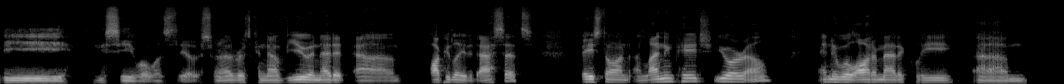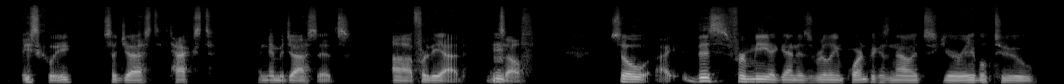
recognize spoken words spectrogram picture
The let me see what was the other so adverts can now view and edit um, populated assets based on a landing page url and it will automatically um, basically suggest text and image assets uh, for the ad Hmm. itself. So I, this, for me, again, is really important because now it's you're able to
